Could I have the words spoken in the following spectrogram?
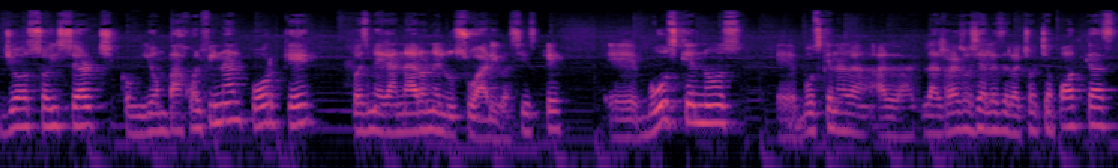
Yo Soy Search con guion bajo al final porque pues me ganaron el usuario. Así es que eh, búsquenos, eh, busquen a, las redes sociales de la Chocha Podcast.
